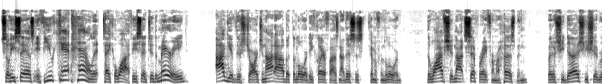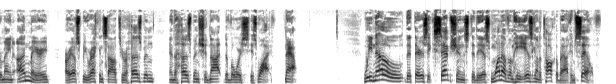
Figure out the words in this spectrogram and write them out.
so he says, if you can't handle it, take a wife. He said to the married, I give this charge, not I, but the Lord. He clarifies. Now, this is coming from the Lord. The wife should not separate from her husband, but if she does, she should remain unmarried or else be reconciled to her husband, and the husband should not divorce his wife. Now, we know that there's exceptions to this. One of them he is going to talk about himself.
